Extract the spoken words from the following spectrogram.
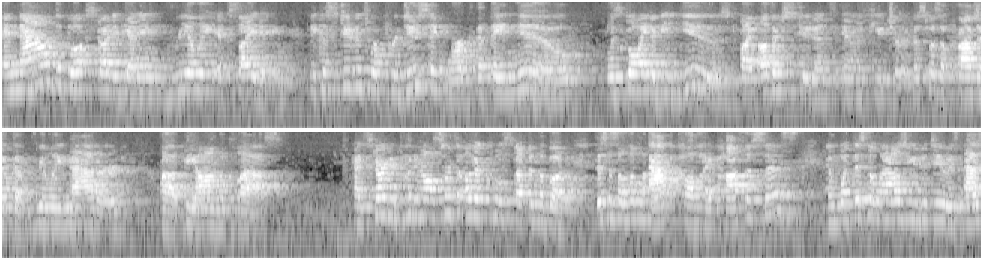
And now the book started getting really exciting because students were producing work that they knew was going to be used by other students in the future. This was a project that really mattered uh, beyond the class. I started putting all sorts of other cool stuff in the book. This is a little app called Hypothesis, and what this allows you to do is as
